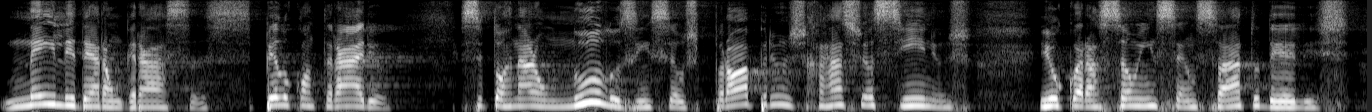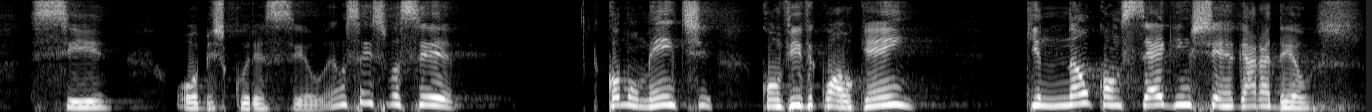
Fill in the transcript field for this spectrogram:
nem lhe deram graças, pelo contrário, se tornaram nulos em seus próprios raciocínios, e o coração insensato deles se obscureceu. Eu não sei se você comumente convive com alguém que não consegue enxergar a Deus.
